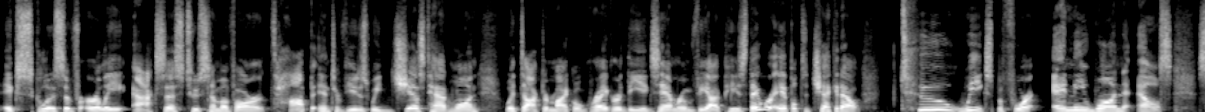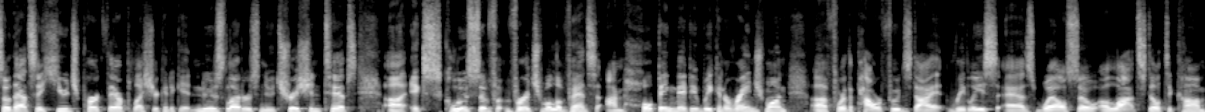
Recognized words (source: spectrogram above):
exclusive early access to some of our top interviews. We just had one with Dr. Michael Greger, the exam room VIPs. They were able to check it out two weeks before anyone else. So that's a huge perk there. Plus, you're going to get newsletters, nutrition tips, uh, exclusive virtual events. I'm hoping maybe we can arrange one uh, for the Power Foods Diet release as well. So a lot still to come.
